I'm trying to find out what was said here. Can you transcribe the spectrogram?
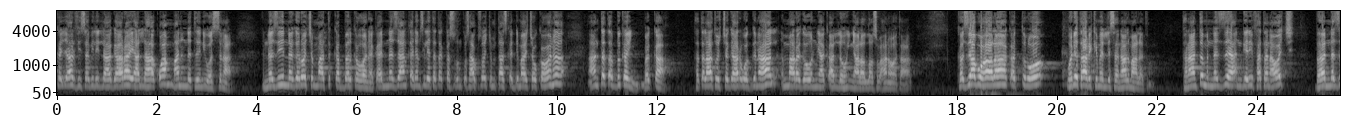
ከጃር ፊሰቢልላህ ጋር ያለህ አቋም ማንነትህን ይወስናል እነዚህን ነገሮች የማትቀበል ከሆነ እነዛን ቀደም ሲል የተጠቀሱትን ቁሳቁሶች የምታስቀድማቸው ከሆነ አንተ ጠብቀኝ በቃ ተጠላቶች ጋር ወግነሃል እማረገውን ያቃለሁኝ አለ አላ ስብን ወተላ ከዚያ በኋላ ቀጥሎ ወደ ታሪክ ይመልሰናል ማለት ነው። ትናንትም እነዚህ እንግዲህ ፈተናዎች በእነዛ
